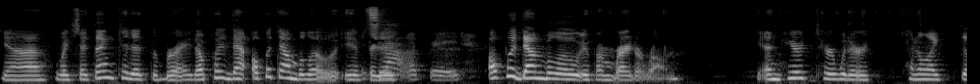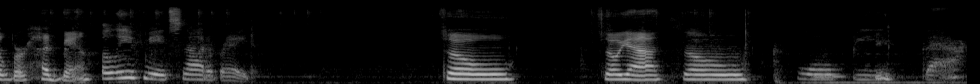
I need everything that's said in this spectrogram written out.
Yeah, which I think it is the braid. I'll put it down. I'll put down below if It's it is. not a braid. I'll put down below if I'm right or wrong. And here's her with her kind of like silver headband. Believe me, it's not a braid. So, so yeah, so We'll be back.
